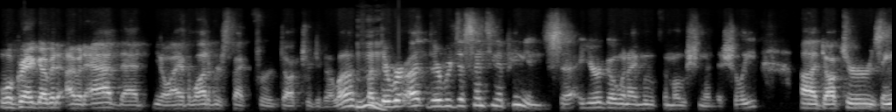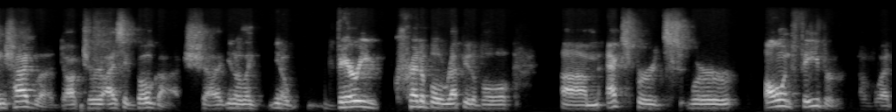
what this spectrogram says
Well, Greg, I would I would add that you know I have a lot of respect for Dr. de Villa, mm-hmm. but there were uh, there were dissenting opinions uh, a year ago when I moved the motion initially. Uh, Dr. Zain Chagla, Dr. Isaac Bogoch, uh, you know, like you know, very credible, reputable um, experts were all in favor of what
